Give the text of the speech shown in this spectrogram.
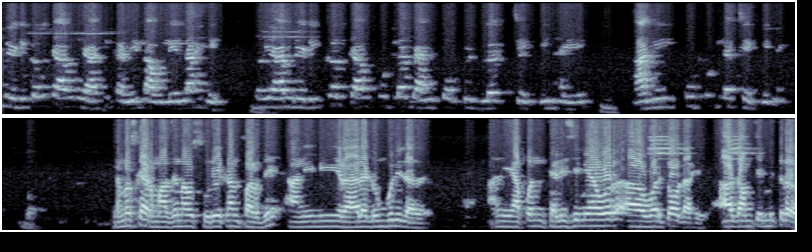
मेडिकल कॅम्प या ठिकाणी लावलेला आहे. तर या मेडिकल कॅम्प कुठल्या बँक तर्फे ब्लड चेकिंग आहे? आणि कुठल्या चेकिंग आहे? नमस्कार माझं नाव सूर्यकांत पारदे आणि मी राहायला डोंबिवलीला आहे. आणि आपण थॅलिसिमियावर वर्कआउट आहे. आज आमचे मित्र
